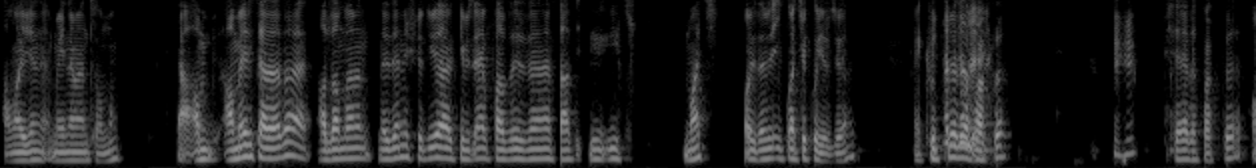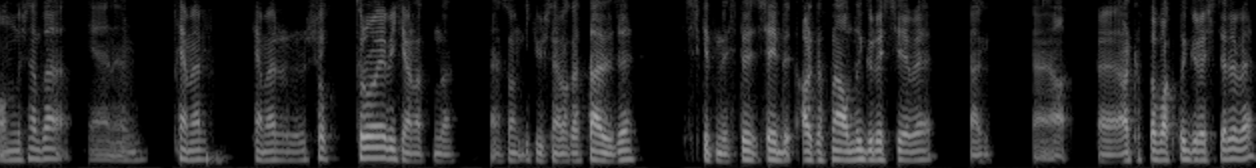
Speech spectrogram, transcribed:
Amacın main event olmak. Ya Am- Amerika'da da adamların nedeni şu diyor ki biz en fazla izlenen saat il- ilk maç. O yüzden biz ilk maça koyuyoruz diyor. Yani kültüre Tabii, de tabii. farklı. Hı hı. Şeye de farklı. Onun dışında da yani kemer kemer çok Troya bir kemer aslında. Yani son 2-3 tane bakar sadece şirketinde işte şey arkasına aldığı güreşçiye ve yani, yani e, arkasına baktığı güreşçilere ve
